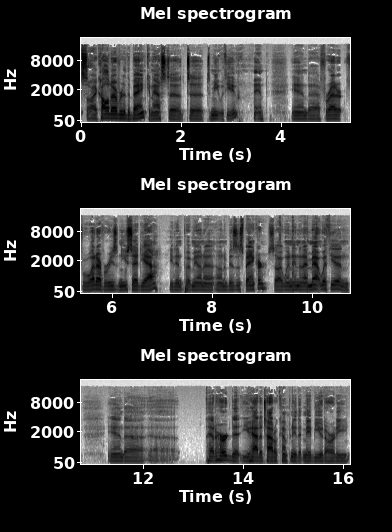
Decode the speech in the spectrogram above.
so I called over to the bank and asked to to, to meet with you, and and uh, for for whatever reason you said yeah. You didn't put me on a on a business banker, so I went in and I met with you and and uh, uh, had heard that you had a title company that maybe you'd already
